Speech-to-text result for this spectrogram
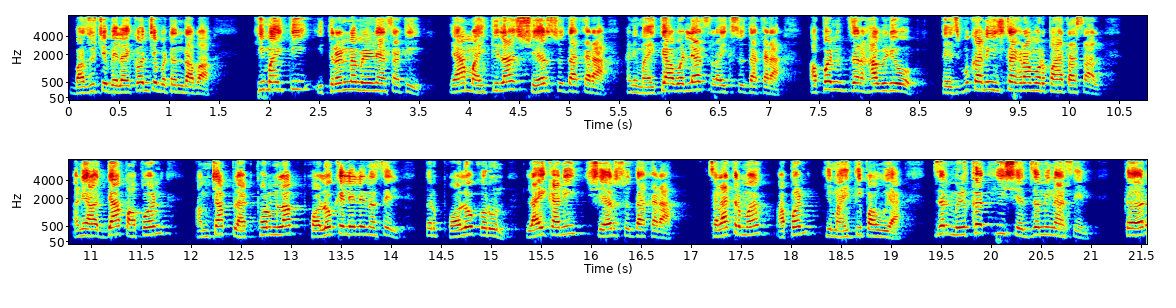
बाजूचे बेलायकॉनचे बटन दाबा. ही माहिती इतरांना मिळण्यासाठी या माहितीला शेअरसुद्धा करा आणि माहिती आवडल्यास लाईकसुद्धा करा. आपण जर हा व्हिडिओ फेसबुक आणि इंस्टाग्रामवर पाहत असाल आणि अद्याप आपण आमच्या प्लॅटफॉर्मला फॉलो केलेले नसेल तर फॉलो करून लाईक आणि शेअरसुद्धा करा. चला तर मग आपण ही माहिती पाहूया. जर मिळकत ही शेतजमीन असेल तर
